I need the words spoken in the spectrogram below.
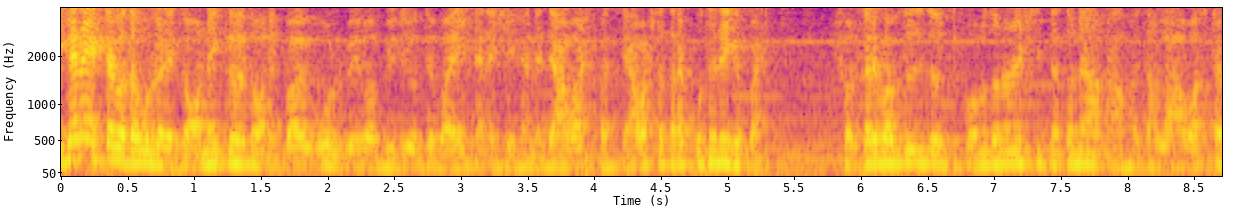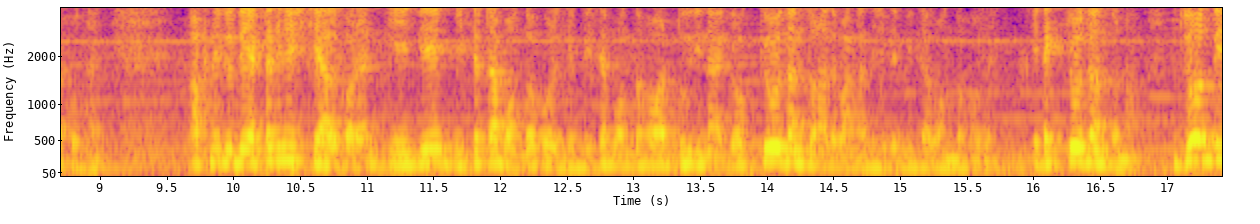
এখানে একটা কথা বলে রেখে, অনেকে হয়তো অনেকভাবে বলবে বা ভিডিওতে বা এখানে সেখানে যে আবাস পাচ্ছে আবাসটা তারা কোথা থেকে পায়? সরকারিভাবে যদি কোনো ধরনের সিদ্ধান্ত নেওয়া না হয়, তাহলে আবাসটা কোথায়? আপনি যদি একটা জিনিস খেয়াল করেন, এই যে ভিসাটা বন্ধ করেছে, ভিসা বন্ধ হওয়ার দুই দিন আগেও কেউ জানতো না যে বাংলাদেশিদের ভিসা বন্ধ হবে। এটা কেউ জানতো না। যদি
